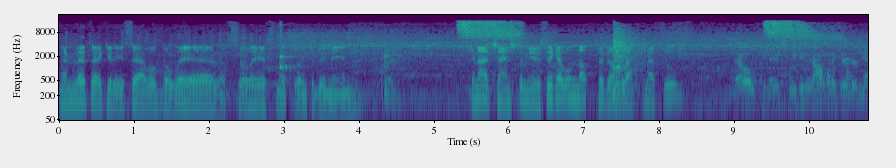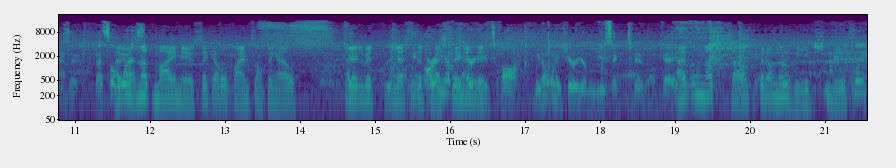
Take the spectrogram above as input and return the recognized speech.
Emily, take it easy. I will bully. Russell, it's not going to be mean. Can I change the music? I will not put on black metal. No, Knut, we do not want to hear your music. That's the It last was not my music. I will find something else. A little bit less we already have to hear you this. talk. We don't want to hear your music too, okay? I will not sound put on Norwegian music.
